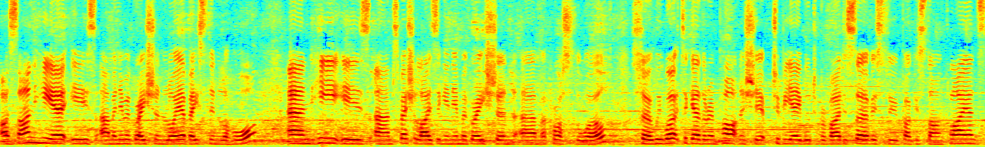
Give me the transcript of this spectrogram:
our son here is um, an immigration lawyer based in Lahore, and he is um, specialising in immigration um, across the world. So we work together in partnership to be able to provide a service to Pakistan clients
